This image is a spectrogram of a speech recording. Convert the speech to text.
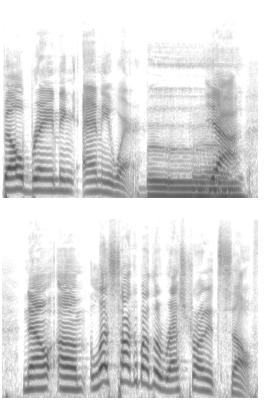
Bell branding anywhere. Yeah. Now, um, let's talk about the restaurant itself.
